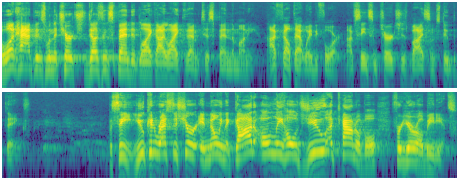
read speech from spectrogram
Well, what happens when the church doesn't spend it like I like them to spend the money? I've felt that way before. I've seen some churches buy some stupid things. But see, you can rest assured in knowing that God only holds you accountable for your obedience.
